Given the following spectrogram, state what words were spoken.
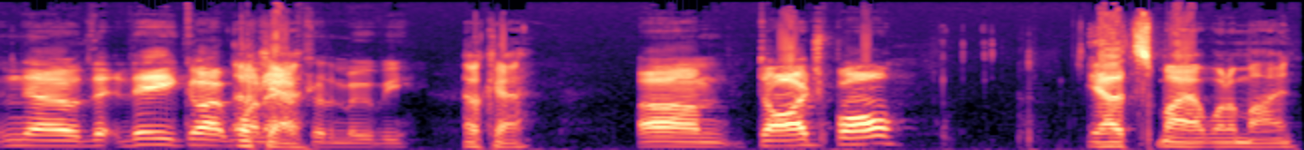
no, th- they got one Okay. after the movie. Okay. Um, Dodgeball. Yeah, it's my one of mine.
